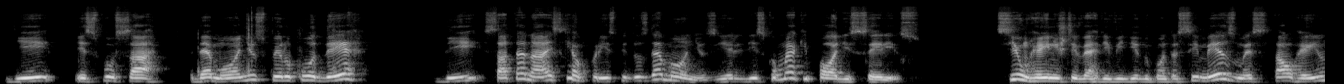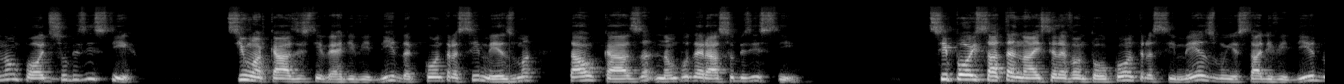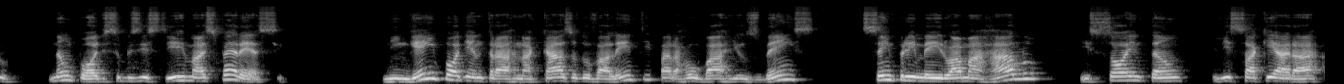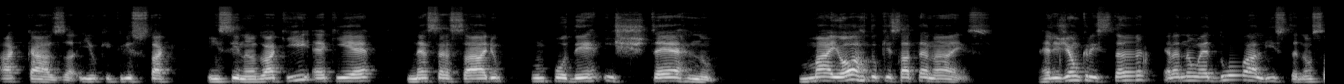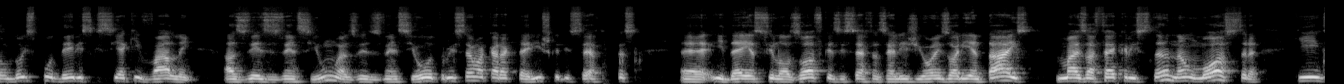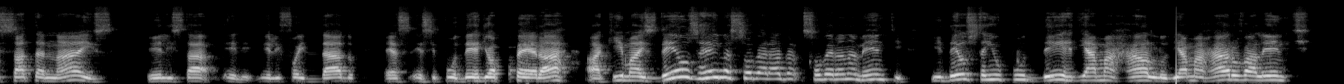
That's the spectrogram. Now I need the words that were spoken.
de expulsar demônios pelo poder de Satanás, que é o príncipe dos demônios. E ele diz: como é que pode ser isso? Se um reino estiver dividido contra si mesmo, esse tal reino não pode subsistir. Se uma casa estiver dividida contra si mesma, tal casa não poderá subsistir. Se, pois, Satanás se levantou contra si mesmo e está dividido, não pode subsistir, mas perece. Ninguém pode entrar na casa do valente para roubar-lhe os bens, sem primeiro amarrá-lo e só então lhe saqueará a casa. E o que Cristo está ensinando aqui é que é necessário um poder externo maior do que Satanás. A religião cristã, ela não é dualista, não são dois poderes que se equivalem. Às vezes vence um, às vezes vence outro. Isso é uma característica de certas é, ideias filosóficas e certas religiões orientais, mas a fé cristã não mostra que Satanás ele está, ele, ele foi dado esse poder de operar aqui, mas Deus reina soberana, soberanamente e Deus tem o poder de amarrá-lo, de amarrar o valente,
